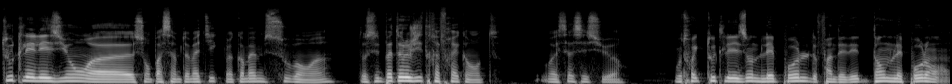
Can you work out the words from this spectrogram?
toutes les lésions euh, sont pas symptomatiques, mais quand même souvent. Hein. Donc c'est une pathologie très fréquente. Ouais, ça c'est sûr. Vous trouvez que toutes les lésions de l'épaule, enfin des, dents de l'épaule, on,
